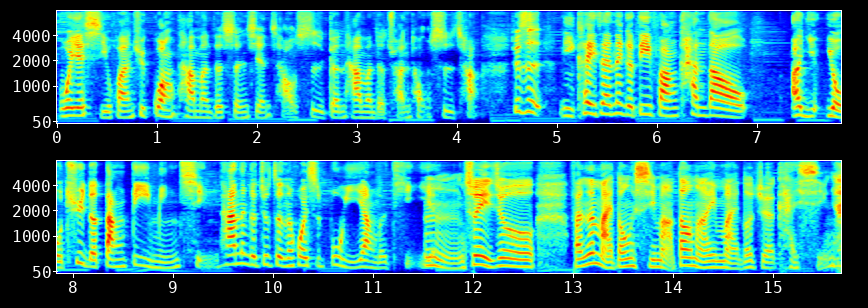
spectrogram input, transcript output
我也喜欢去逛他们的生鲜超市跟他们的传统市场，就是你可以在那个地方看到啊有有趣的当地民情，它那个就真的会是不一样的体验。嗯，所以就反正买东西嘛，到哪里买都觉得开心。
